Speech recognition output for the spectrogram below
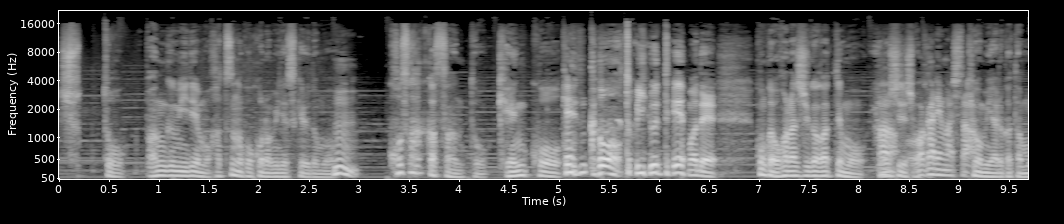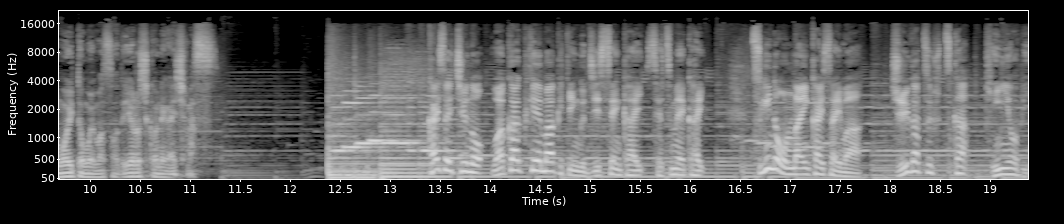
ちょっと番組でも初の試みですけれども、うん、小坂さんと健康。健康。というテーマで今回お話伺ってもよろしいでしょうか？わかりました。興味ある方も多いと思いますのでよろしくお願いします。開催中のワクワク系マーケティング実践会説明会。次のオンライン開催は10月2日金曜日。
